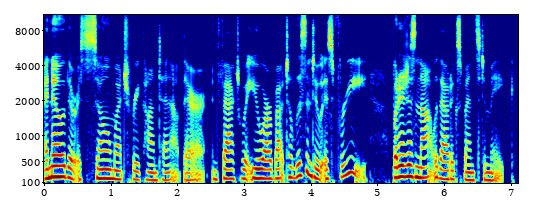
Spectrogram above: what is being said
I know there is so much free content out there. In fact, what you are about to listen to is free, but it is not without expense to make.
